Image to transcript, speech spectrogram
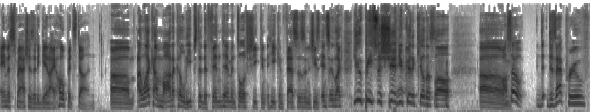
Amos smashes it again. I hope it's done. Um, I like how Monica leaps to defend him until she can he confesses, and she's instantly like, "You piece of shit! You could have killed us all." Um, Also, d- does that prove?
